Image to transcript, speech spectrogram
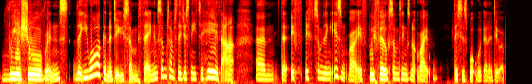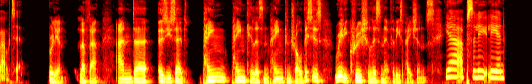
reassurance that you are going to do something. And sometimes they just need to hear that, um, that if, if something isn't right, if we feel something's not right, this is what we're going to do about it. Brilliant. Love that. And uh, as you said, pain painkillers and pain control this is really crucial isn't it for these patients Yeah, absolutely. And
